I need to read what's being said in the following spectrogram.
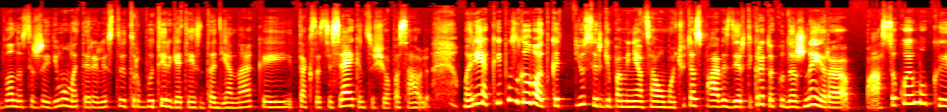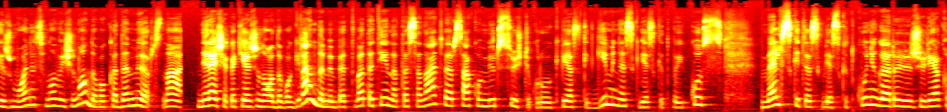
duonos ir žaidimų materialistui, turbūt irgi ateis ta diena, kai teks atsisveikinti su šiuo pasauliu. Marija, kaip Jūs galvojat, kad Jūs irgi paminėjot savo močiutės pavyzdį ir tikrai tokių dažnai yra pasakojimų, kai žmonės senovai žinodavo, kada mirs. Na, nereiškia, kad jie žinodavo gyvendami, bet va ateina ta senatvė ir sako, mirsiu iš tikrųjų, kvieskit giminės, kvieskit vaikus, melskitės, kvieskit kunigą ir žiūrėk,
